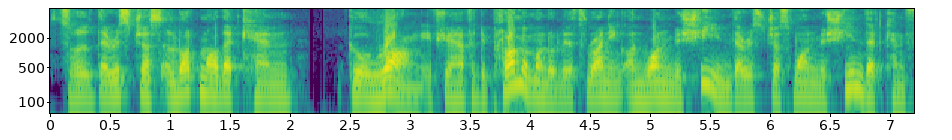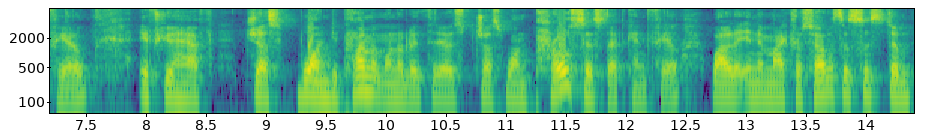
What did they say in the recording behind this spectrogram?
So there is just a lot more that can go wrong. If you have a deployment monolith running on one machine, there is just one machine that can fail. If you have just one deployment monolith, there's just one process that can fail, while in a microservices system,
